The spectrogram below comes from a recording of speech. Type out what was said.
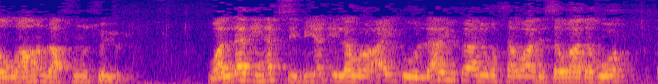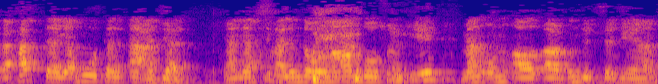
Allahın Rasulunu söyür. Vəlləzi nəfsi biyədi ləv rəaytu lə yufəriğu səvadi səvadəhu e, həttə yəmutəl əcəl. Yəni nəfsim əlində olma and olsun ki, mən onun ardınca düşəcəyəm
